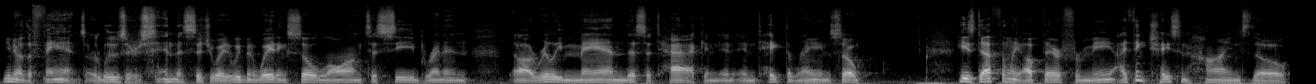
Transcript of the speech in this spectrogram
You know, the fans are losers in this situation. We've been waiting so long to see Brennan uh, really man this attack and, and, and take the reins. So he's definitely up there for me. I think Chasen Hines, though,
